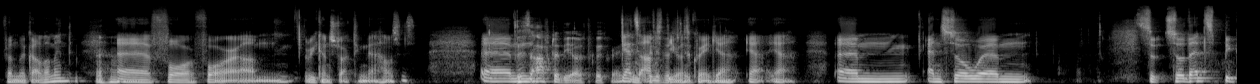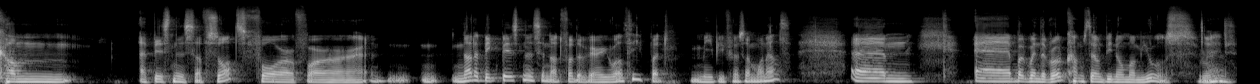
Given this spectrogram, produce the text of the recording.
from the government uh-huh. uh, for for um, reconstructing their houses. Um, this is after the earthquake, right? That's after the earthquake. Yeah, yeah, yeah. Um, and so, um, so, so that's become a business of sorts for for not a big business and not for the very wealthy, but maybe for someone else. Um, uh, but when the road comes, there will be no more mules, right?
